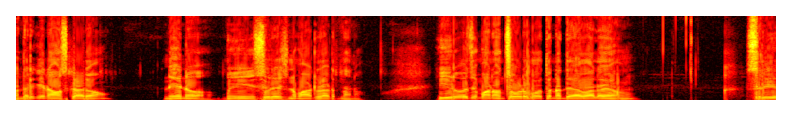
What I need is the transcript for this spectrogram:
అందరికీ నమస్కారం. నేను మీ సురేష్ని మాట్లాడుతున్నాను. ఈరోజు మనం చూడబోతున్న దేవాలయం శ్రీ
